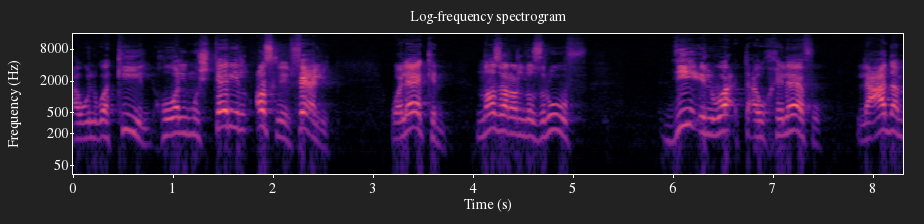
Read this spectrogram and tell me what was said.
أو الوكيل هو المشتري الأصلي الفعلي ولكن نظرا لظروف ضيق الوقت أو خلافه لعدم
